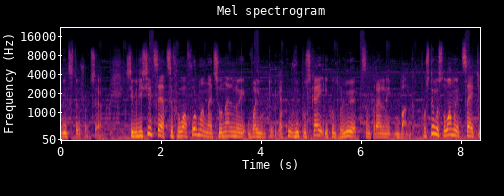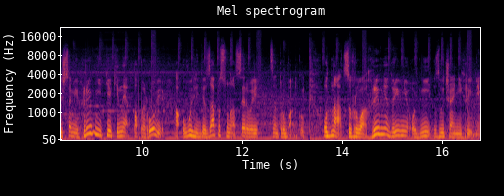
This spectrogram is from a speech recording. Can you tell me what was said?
відстежується. CBDC – це цифрова форма національної валюти, яку випускає і контролює центральний банк. Простими словами, це ті ж самі гривні, тільки не паперові, а у вигляді запису на сервері Центробанку. Одна цифрова гривня дорівнює одній звичайній гривні,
